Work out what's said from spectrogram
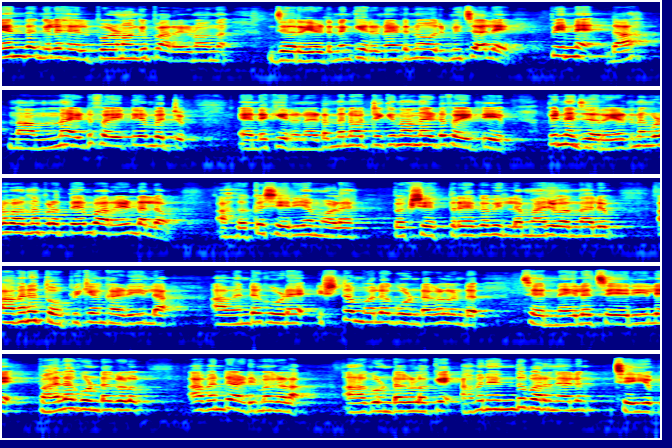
എന്തെങ്കിലും ഹെൽപ്പ് വേണമെങ്കിൽ പറയണമെന്ന് ചെറിയേട്ടനും കിരണേട്ടനും ഒരുമിച്ചാലേ പിന്നെ ദാ നന്നായിട്ട് ഫൈറ്റ് ചെയ്യാൻ പറ്റും. എന്റെ കിരണേട്ടൻ തന്നെ ഒറ്റയ്ക്ക് നന്നായിട്ട് ഫൈറ്റ് ചെയ്യും. പിന്നെ ചെറിയേട്ടനും കൂടെ വന്ന പ്രത്യേകം പറയണ്ടല്ലോ. അതൊക്കെ ശരിയാ മോളെ. പക്ഷെ എത്രയൊക്കെ വില്ലന്മാർ വന്നാലും അവനെ തോപ്പിക്കാൻ കഴിയില്ല. അവന്റെ കൂടെ ഇഷ്ടം പോലെ ഗുണ്ടകളുണ്ട്. ചെന്നൈയിലെ ചേരിയിലെ പല ഗുണ്ടകളും അവന്റെ അടിമകളാണ് ആ ഗുണ്ടകളൊക്കെ അവൻ എന്തു പറഞ്ഞാലും ചെയ്യും.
